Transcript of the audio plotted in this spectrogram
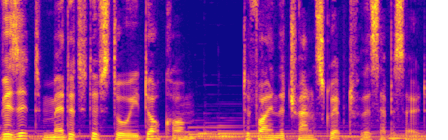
Visit meditativestory.com to find the transcript for this episode.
